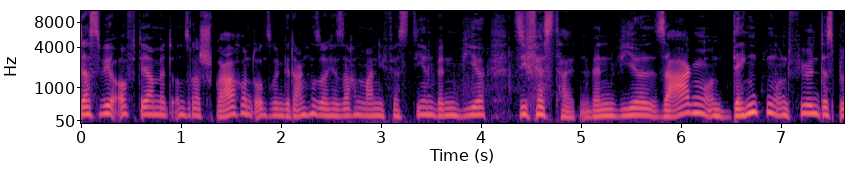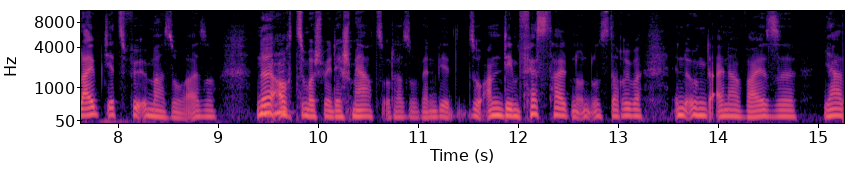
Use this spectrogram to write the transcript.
dass wir oft ja mit unserer Sprache und unseren Gedanken solche Sachen manifestieren, wenn wir sie festhalten, wenn wir sagen und denken und fühlen, das bleibt jetzt für immer so. Also ne, mhm. auch zum Beispiel der Schmerz oder so, wenn wir so an dem festhalten und uns darüber in irgendeiner Weise ja,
